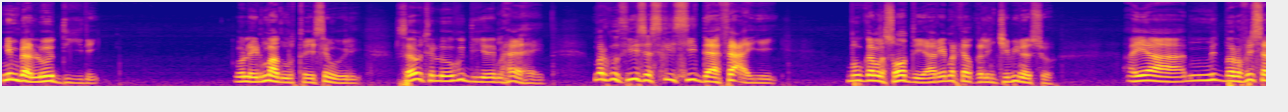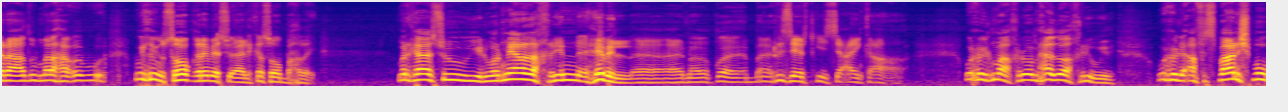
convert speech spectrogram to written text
nin baa loo diiday. Oo la yidhi maad mutaysan weli. Sababta loogu diiday maxay ahayd? Markuu thiisaskiisii daafacayey buuggan la soo diyaariyay markaad qalinjebinayso ayaa mid brofessora adu malaha wixii uu soo qoray baa su'aali ka soo baxday markaasuu yidhi war miyaanad akhrin hebel researchkiisii caynka ahaa wuxuu yidhi ma akhrin oo maxaad u akhri weyday wuxuu yidhi af spanish buu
